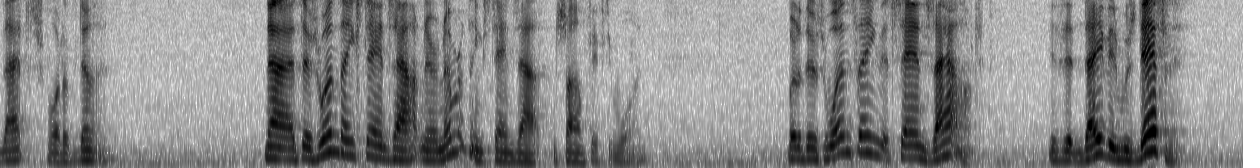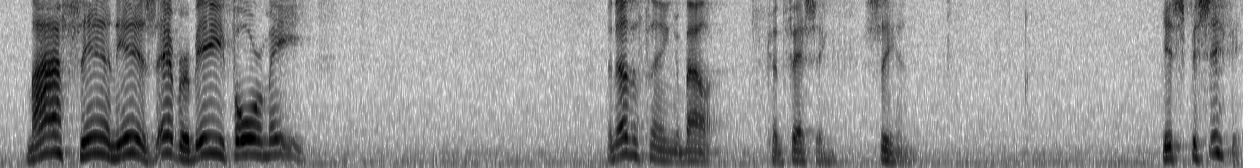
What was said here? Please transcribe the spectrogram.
That's what I've done. Now, if there's one thing stands out, and there are a number of things stands out in Psalm 51, but if there's one thing that stands out, is that David was definite. My sin is ever before me. Another thing about confessing sin. is specific.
